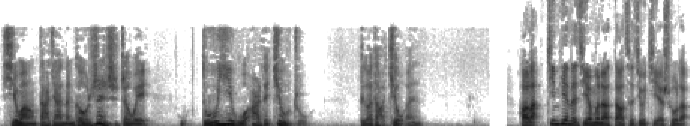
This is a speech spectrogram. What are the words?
希望大家能够认识这位独一无二的救主，得到救恩。好了，今天的节目呢，到此就结束了。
